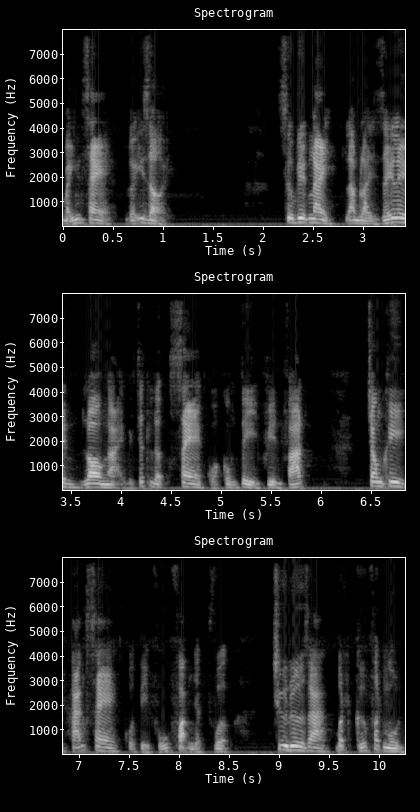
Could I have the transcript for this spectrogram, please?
bánh xe gãy rời. Sự việc này làm lại dấy lên lo ngại về chất lượng xe của công ty VinFast, trong khi hãng xe của tỷ phú Phạm Nhật Vượng chưa đưa ra bất cứ phát ngôn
